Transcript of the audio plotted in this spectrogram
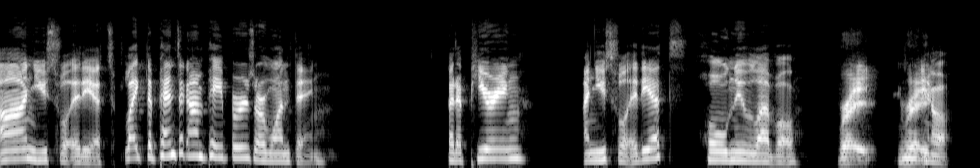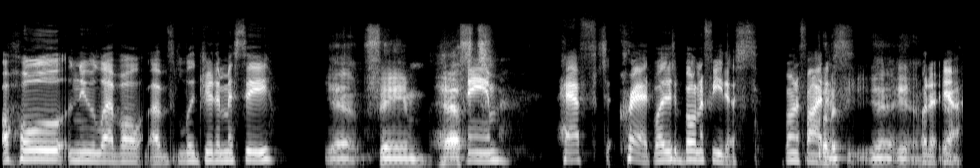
on Useful Idiots, like the Pentagon Papers are one thing, but appearing on Useful Idiots, whole new level. Right, right. You know, a whole new level of legitimacy, yeah, fame, heft, fame, heft, cred. What is it? Bona fides. Bona fides. Yeah, yeah. But uh, yeah,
